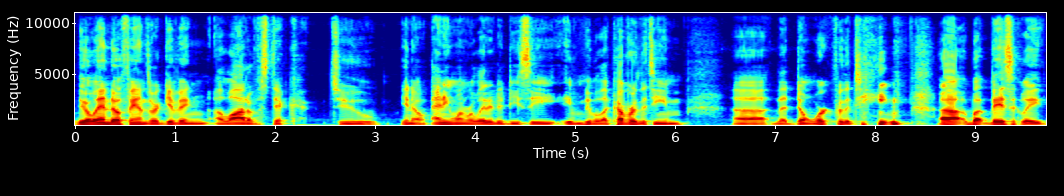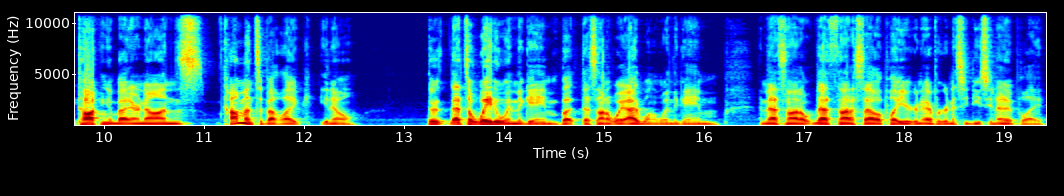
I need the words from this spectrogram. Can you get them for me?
the Orlando fans are giving a lot of stick to you know anyone related to DC, even people that cover the team uh, that don't work for the team. Uh, but basically, talking about Hernan's comments about like you know, there, that's a way to win the game, but that's not a way I'd want to win the game, and that's not a, that's not a style of play you're gonna, ever going to see DC United play.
